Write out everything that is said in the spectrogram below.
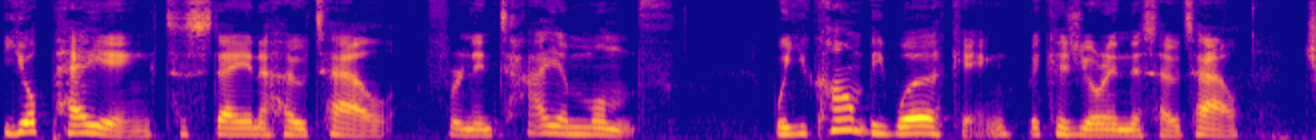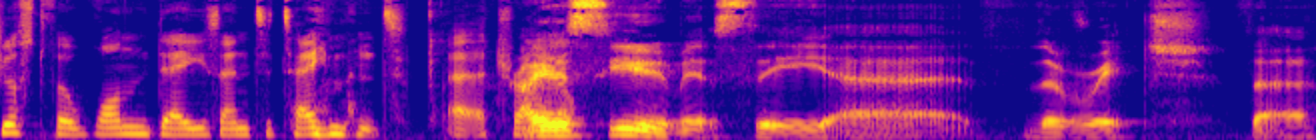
You're paying to stay in a hotel for an entire month, where you can't be working because you're in this hotel, just for one day's entertainment at a trial. I assume it's the uh, the rich that are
